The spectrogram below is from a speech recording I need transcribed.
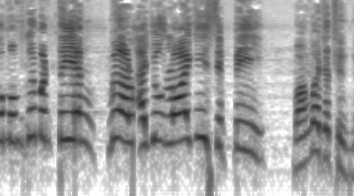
ของผมขึ้นบนเตียง เมื่ออายุร้อยยี่สิบปี หวังว่าจะถึง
